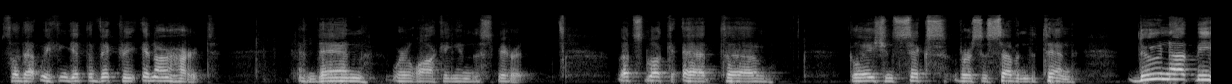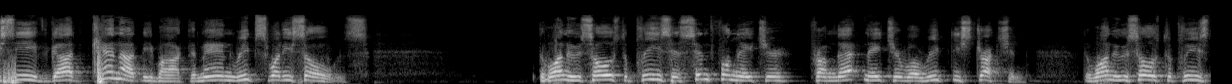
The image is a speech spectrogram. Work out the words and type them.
so that we can get the victory in our heart. And then we're walking in the Spirit. Let's look at um, Galatians 6, verses 7 to 10. Do not be deceived. God cannot be mocked. A man reaps what he sows. The one who sows to please his sinful nature, from that nature will reap destruction. The one who sows to please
